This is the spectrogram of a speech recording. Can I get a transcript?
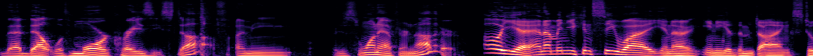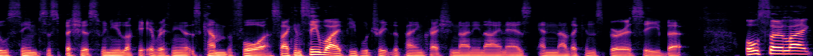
that dealt with more crazy stuff. I mean, just one after another. Oh yeah, and I mean you can see why you know any of them dying still seems suspicious when you look at everything that's come before. So I can see why people treat the plane crash in '99 as another conspiracy, but also like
